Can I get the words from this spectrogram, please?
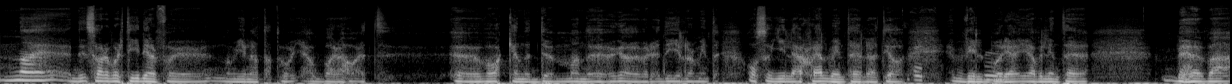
nej, det, så har det varit tidigare för de gillar att jag bara har ett övervakande, dömande öga över det. Det gillar de inte. Och så gillar jag själv inte heller att jag vill mm. börja. Jag vill inte behöva...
